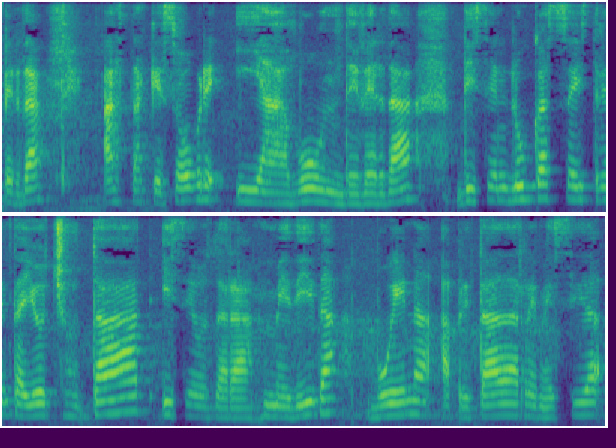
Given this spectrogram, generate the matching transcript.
¿verdad? hasta que sobre y abunde, ¿verdad? Dice en Lucas 6:38, dad y se os dará medida buena, apretada, remecida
